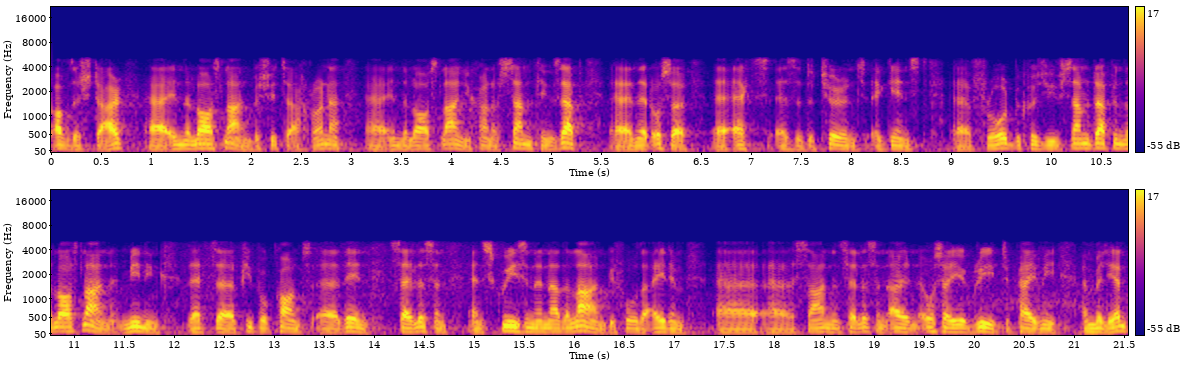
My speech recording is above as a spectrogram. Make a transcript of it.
of the star in the last line b'shita achrona. in the last line, you kind of sum things up, and that also acts as a deterrent against fraud because you've summed up in the last line, meaning that people can't then say, listen, and squeeze in another line before the Adam uh, uh, sign and say, listen, oh, and also you agreed to pay me a million.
